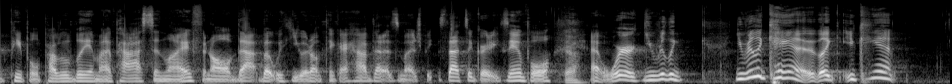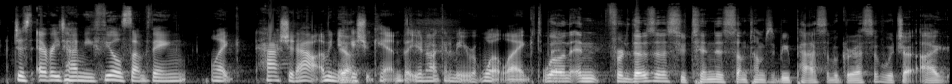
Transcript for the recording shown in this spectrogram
people probably in my past in life and all of that. But with you, I don't think I have that as much because that's a great example. Yeah. At work, you really, you really can't like you can't just every time you feel something like hash it out. I mean, I guess you can, but you're not going to be well liked. Well, and, and for those of us who tend to sometimes be passive aggressive, which I, I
